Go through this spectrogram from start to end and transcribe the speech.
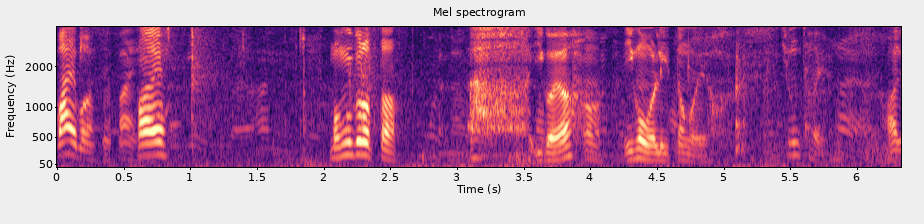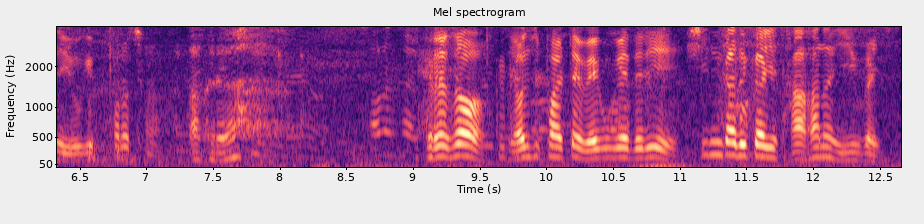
빠이 먹었어요 빠이. 빠에 멍들었다 아, 이거요? 이건 원래 있던 거예요. 흉터예요. 아니 여기 퍼렇잖아 아 그래요? 그래서 연습할 때 외국 애들이 shin guard까지 다 하는 이유가 있어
